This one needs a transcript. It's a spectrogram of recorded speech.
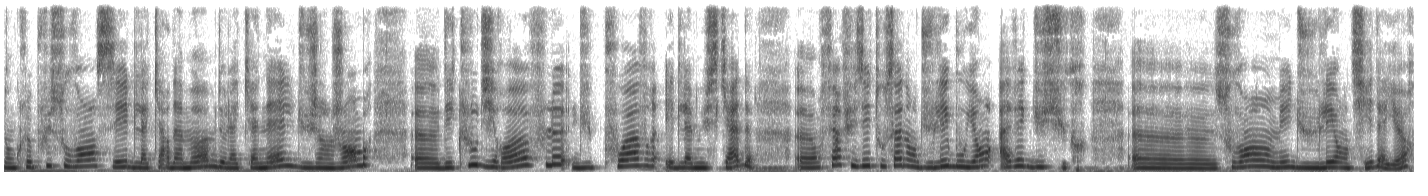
Donc le plus souvent c'est de la cardamome, de la cannelle, du gingembre, euh, des clous de girofle, du poivre et de la muscade. Euh, on fait infuser tout ça dans du lait bouillant avec du sucre. Euh, souvent on met du lait entier d'ailleurs.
